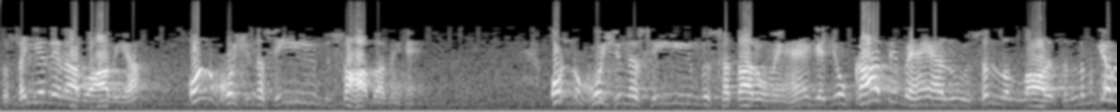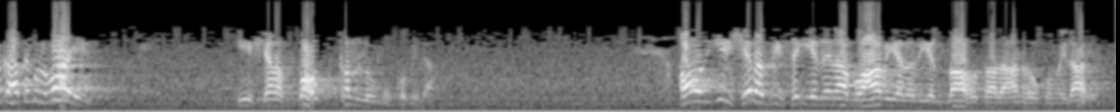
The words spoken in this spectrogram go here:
تو سیدنا معاویہ ان خوش نصیب صحابہ میں ہیں۔ ان خوش نصیب ستاروں میں ہیں کہ جو کاتب ہیں حضور صلی اللہ علیہ وسلم کے اور کاتب الواحی ہیں۔ یہ شرف بہت کم لوگوں کو ملا۔ اور یہ شرف بھی سیدنا معاویہ رضی اللہ تعالی عنہ کو ملا ہے۔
